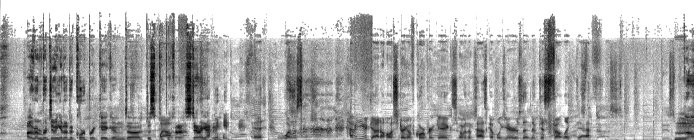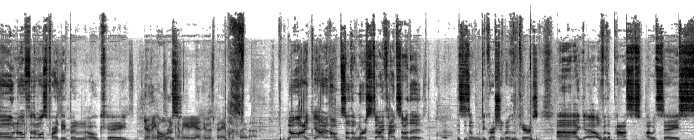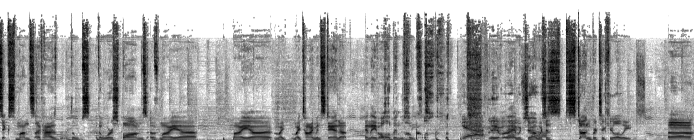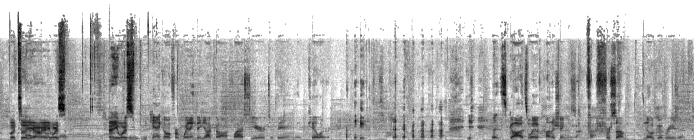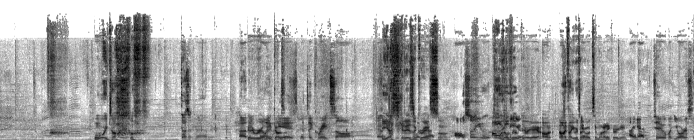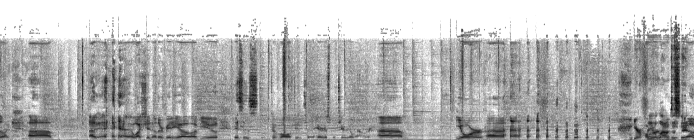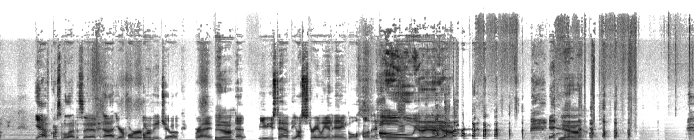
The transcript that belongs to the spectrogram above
I remember doing it at a corporate gig and uh, just people Well, kind of staring at I me. mean, uh, when was? Haven't you done a whole string of corporate gigs over the past couple years that have just felt like death? No, no, for the most part they've been okay. You're the, The only worst- comedian who has been able to say that. No, I yeah, I don't know. So the worst I've had some of the. Uh, this is a digression, but who cares? Uh, I uh, over the past I would say six months, I've had the the worst bombs of my uh, my uh, my my time in stand up, and they've all been local. Yeah. Which uh, which has stung particularly. Uh, but uh, yeah. Anyways, anyways. You, you can't go from winning the yuck off last year to being a killer. it's God's way of punishing you for some no good reason. What were we talking? Doesn't matter. Uh, the It really point doesn't. is, it's a great song. And Yes, it is a great that. song. Also, you. oh no, the, your- yeah, yeah. Oh, oh, I thought you were talking about Tim Heidecker again. I am too, but your song. Um, I, I watched another video of you. This has devolved into Harris Material Hour. Um, your uh, your horror allowed to movie say it? joke. Yeah, of course I'm allowed to say it. Uh, your horror Horror- movie joke, right? Yeah. And you used to have the Australian angle on it. Oh yeah, yeah, yeah. yeah.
